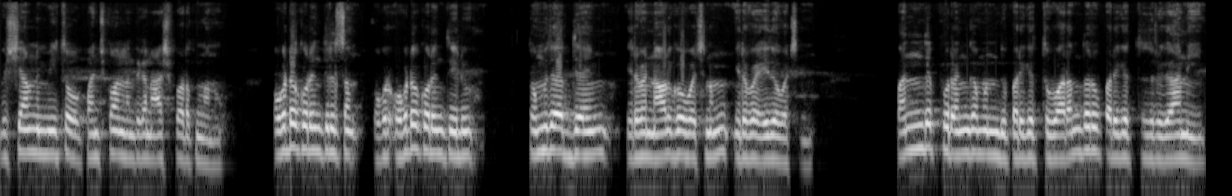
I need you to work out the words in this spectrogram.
విషయాలను మీతో పంచుకోవాలని ఎంతగానో ఆశపడుతున్నాను. ఒకటో కొరింతీలు ఒక- ఒకటో కొరింతీలు తొమ్మిదో అధ్యాయం ఇరవై నాలుగో వచనం ఇరవై ఐదో వచనం. పందెపు రంగమందు పరిగెత్తు వారందరూ పరిగెత్తుదురు కానీ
